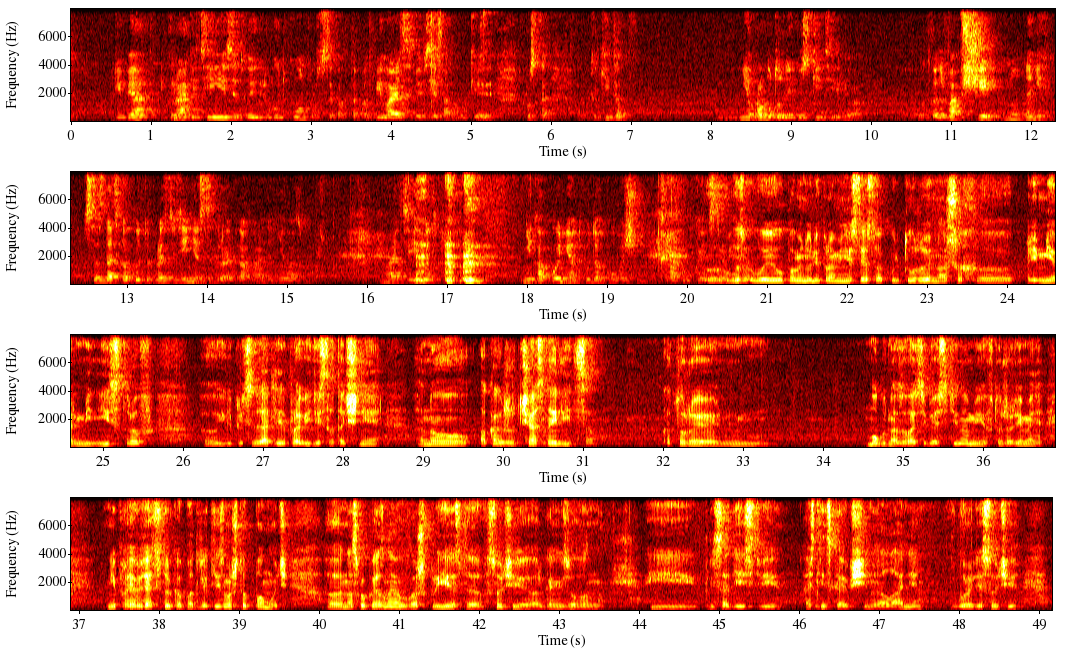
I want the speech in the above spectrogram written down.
ребят играть, и те ездят, выигрывают конкурсы, как-то подбивая себе все там руки, просто какие-то необработанные куски дерева. Вот, когда вообще ну, на них создать какое-то произведение, сыграть нормально невозможно. Понимаете? И вот никакой ниоткуда помощи нет. Покупка Вы, вы упомянули про Министерство культуры наших э, премьер-министров э, или председателей правительства точнее. Но а как же частные лица, которые могут называть себя стинами и в то же время не проявлять столько патриотизма, чтобы помочь? Э, Насколько я знаю, ваш приезд в Сочи организован и при содействии Остинской общины Алания в городе Сочи,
